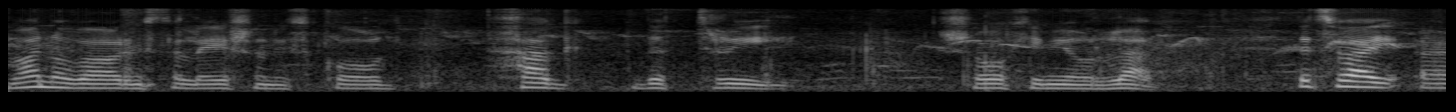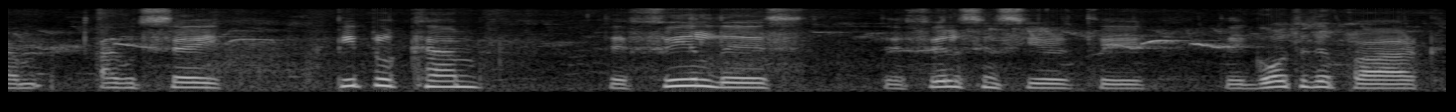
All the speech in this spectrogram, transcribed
One of our installations is called Hug the Tree. Show him your love. That's why um, I would say people come, they feel this, they feel sincerity, they go to the park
